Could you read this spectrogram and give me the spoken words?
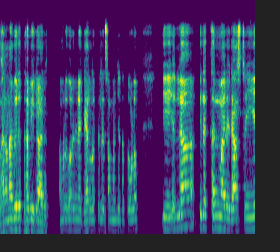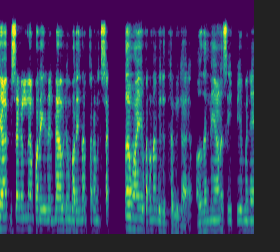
ഭരണവിരുദ്ധ വികാരം. നമ്മൾ പറഞ്ഞ കേരളത്തിലെ സംബന്ധിച്ചിടത്തോളം ഈ എല്ലാ വിദഗ്ധന്മാരും രാഷ്ട്രീയ വിശകലനം പറയുന്ന എല്ലാവരും പറയുന്ന ഭരണ ശക്തമായ ഭരണവിരുദ്ധ വികാരം. അത് തന്നെയാണ് സി പി എമ്മിനെ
